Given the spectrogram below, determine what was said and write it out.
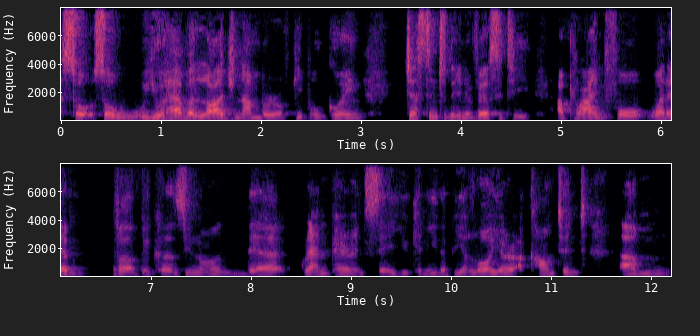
So so you have a large number of people going just into the university applying for whatever because you know their grandparents say you can either be a lawyer, accountant, um,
